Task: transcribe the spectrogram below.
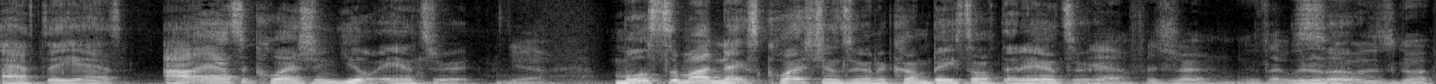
after they ask. I'll ask a question, you'll answer it. Yeah. Most of my next questions are going to come based off that answer. Yeah, for sure. It's like we don't So- know what's going.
